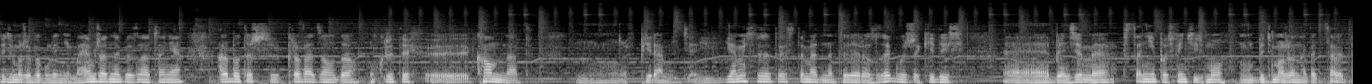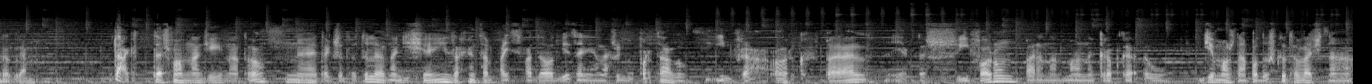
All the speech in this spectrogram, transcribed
być może w ogóle nie mają żadnego znaczenia, albo też prowadzą do ukrytych komnat Mm, w piramidzie. I ja myślę, że to jest temat na tyle rozległy, że kiedyś e, będziemy w stanie poświęcić mu być może nawet cały program. Tak, też mam nadzieję na to. E, także to tyle na dzisiaj. Zachęcam Państwa do odwiedzenia naszego portalu infra.org.pl, jak też i forum paranormalne.eu, gdzie można podyskutować na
